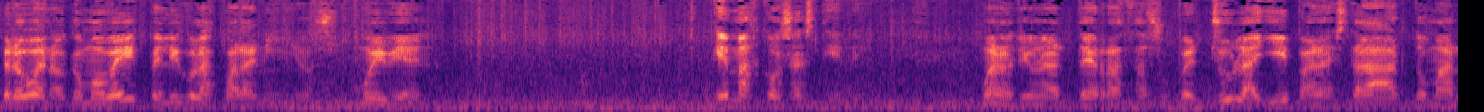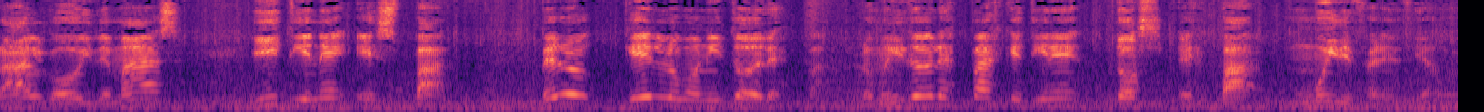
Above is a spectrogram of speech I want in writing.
Pero bueno, como veis, películas para niños. Muy bien. ¿Qué más cosas tiene? Bueno, tiene una terraza súper chula allí para estar, tomar algo y demás. Y tiene spa. Pero, ¿qué es lo bonito del spa? Lo bonito del spa es que tiene dos spas muy diferenciados.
